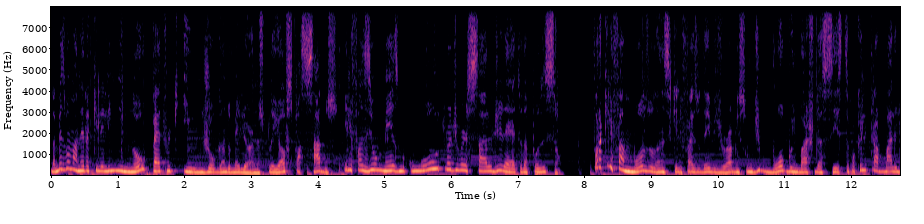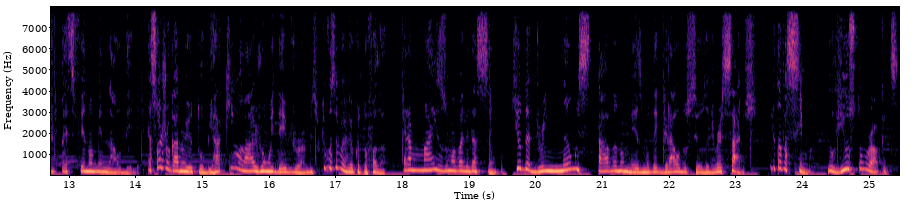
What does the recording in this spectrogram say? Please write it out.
Da mesma maneira que ele eliminou Patrick Ewing jogando melhor nos playoffs passados, ele fazia o mesmo com outro adversário direto da posição. Fora aquele famoso lance que ele faz o David Robinson de bobo embaixo da cesta com aquele trabalho de pés fenomenal dele. É só jogar no YouTube Hakim Olajuwon e David Robinson que você vai ver o que eu tô falando. Era mais uma validação que o The Dream não estava no mesmo degrau dos seus adversários. Ele estava acima. E o Houston Rockets,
